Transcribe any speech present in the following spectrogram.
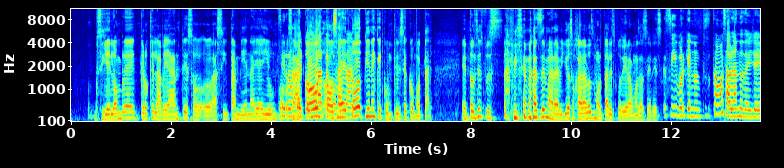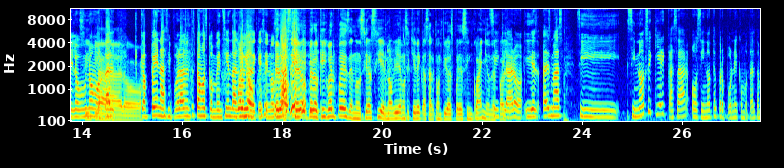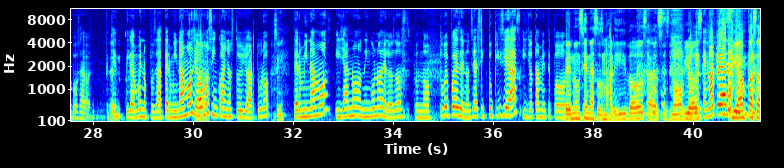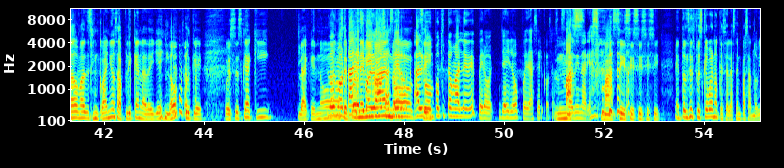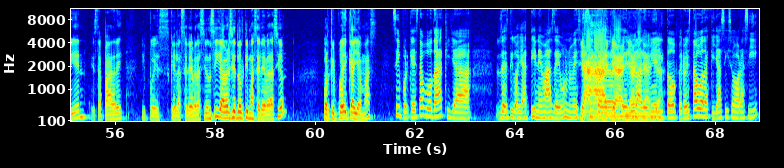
si el hombre creo que la ve antes o, o así también hay ahí un Sí, o sea, todo, o sea, todo tiene que cumplirse como tal. Entonces, pues a mí se me hace maravilloso. Ojalá los mortales pudiéramos hacer eso. Sí, porque no, pues, estamos hablando de J-Lo, Sí, uno mortal claro. que apenas y probablemente estamos convenciendo al Bueno, novio de que se nos pero, case. Pero, pero que igual puedes denunciar si el novio ya no se quiere casar contigo después de cinco años. Sí, claro. Y es, es más, si, si no se quiere casar o si no te propone como tal tampoco, o sea, que digan, bueno, pues ya terminamos, Claro. llevamos cinco años tú y yo, Arturo, Sí. terminamos y ya no, ninguno de los dos, pues no, tú me puedes denunciar si tú quisieras y yo también te puedo Denuncien a sus maridos, a sus denunciar. No, novios. gente, no crean. si han pasado más de cinco años, apliquen la de J-Lo, porque pues es que aquí la que no Los se pone viva, hacer no, algo sí, un poquito más leve, pero J-Lo puede hacer cosas más, extraordinarias. más, sí, sí, sí, sí, sí. Entonces, pues qué bueno que se la estén pasando bien, está padre, y pues que la celebración siga, a ver si es la última celebración, porque puede que haya más. Sí, porque esta boda que ya, les digo, ya tiene más de un Ya, de, ya, de ya, luna de miel ya. y todo, pero esta boda que ya se hizo ahora sí,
